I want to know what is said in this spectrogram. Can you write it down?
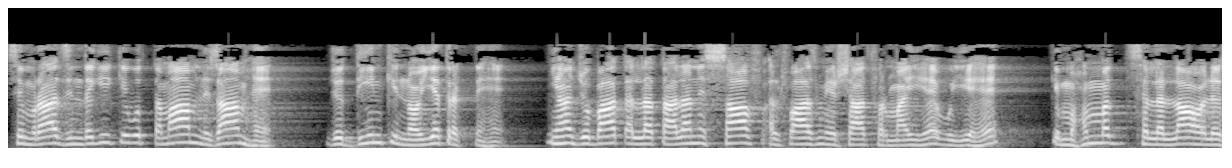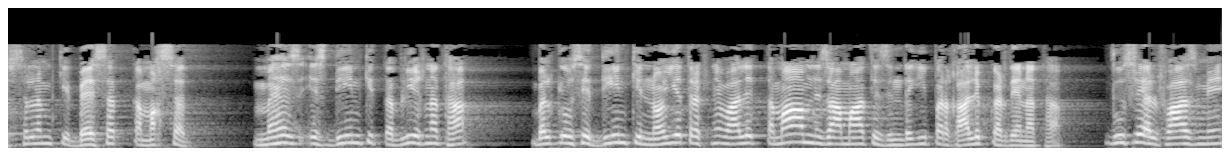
سے مراد زندگی کے وہ تمام نظام ہیں جو دین کی نوعیت رکھتے ہیں۔ یہاں جو بات اللہ تعالیٰ نے صاف الفاظ میں ارشاد فرمائی ہے، وہ یہ ہے کہ محمد صلی اللہ علیہ وسلم کی بیست کا مقصد محض اس دین کی تبلیغ نہ تھا، بلکہ اسے دین کی نوعیت رکھنے والے تمام نظامات زندگی پر غالب کر دینا تھا۔ دوسرے الفاظ میں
